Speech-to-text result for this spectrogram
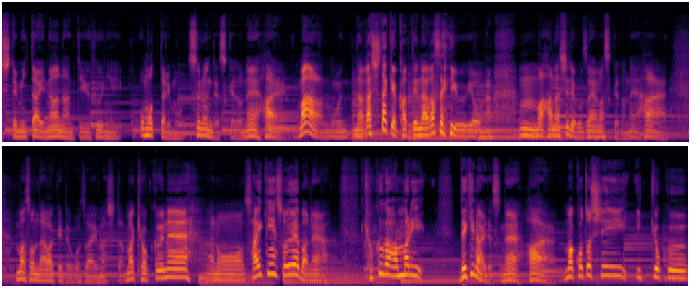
してみたいななんていうふうに思ったりもするんですけどね。はい。まあ、もう流したきゃ勝手に流せいうような、うん、まあ話でございますけどね。はい。まあそんなわけでございました。まあ曲ね、あのー最近そういえばね、曲があんまりできないですね。はい。まあ今年一曲、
